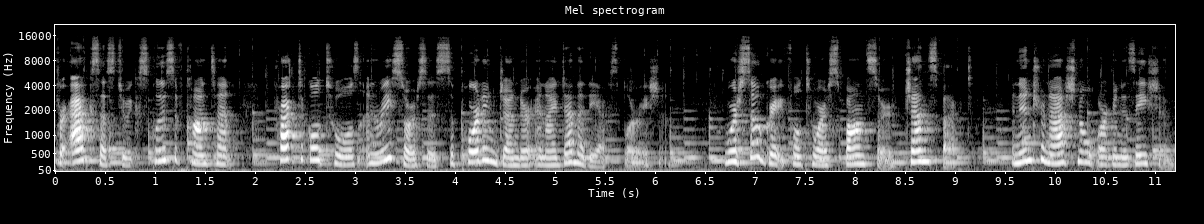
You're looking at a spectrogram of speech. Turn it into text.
for access to exclusive content, practical tools, and resources supporting gender and identity exploration. We're so grateful to our sponsor, GenSpect, an international organization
